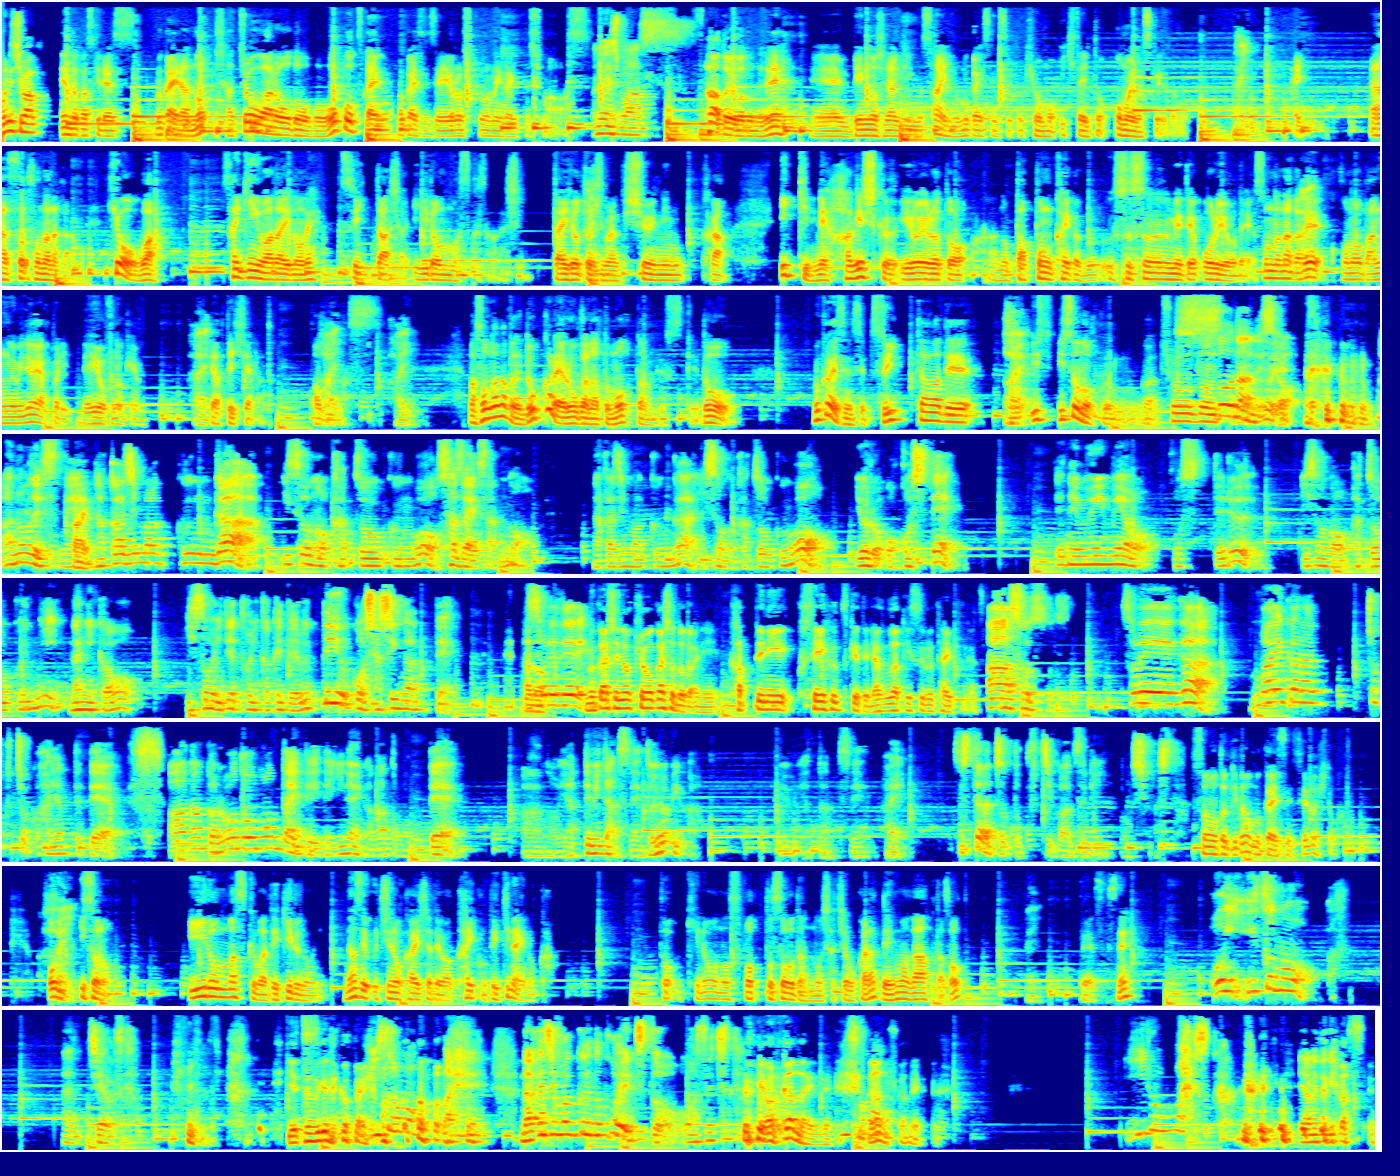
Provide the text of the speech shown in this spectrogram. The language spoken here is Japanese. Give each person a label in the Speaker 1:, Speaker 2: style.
Speaker 1: こんにちは、遠藤和樹です。向井蘭の社長は労働法をこう使える。向井先生よろしくお願いいたします。
Speaker 2: お願いします。
Speaker 1: さあ、ということでね、えー弁護士ランキング3位の向井先生と今日も行きたいと思いますけれども。
Speaker 2: はい。
Speaker 1: はい。あそ、そんな中、今日は、最近話題のね、ツイッター社イーロン・マスクさん代表取締役就任から、一気にね、激しくいろいろと、あの、抜本改革進めておるようで、そんな中で、
Speaker 2: はい
Speaker 1: この番組ではやっぱり、レイオフの件、
Speaker 2: はい。
Speaker 1: やっていきたいなと思います。
Speaker 2: はい。
Speaker 1: まあ、そんな中でどっからやろうかなと思ったんですけど、向井先生、ツイッターで、
Speaker 2: はい
Speaker 1: い磯野くんがちょうど、
Speaker 2: そうなんですよ。
Speaker 1: ね。
Speaker 2: あのですね、
Speaker 1: はい
Speaker 2: 中島くんが磯野勝夫くんを、サザエさんの中島くんが磯野勝夫くんを夜起こして、で、眠い目をこすってる磯野勝夫くんに何かを急いで問いかけてるっていうこう写真があって、
Speaker 1: あの
Speaker 2: それで、
Speaker 1: 昔の教科書とかに勝手にセリフつけて落書きするタイプのやつ。
Speaker 2: ああ、そうそうそう。それが、前からちょくちょく流行ってて、ああ、なんか労働問題でできないかなと思って、あの、やってみたんですね。土曜日か。土曜日やったんですね。はい。そしたらちょっとプチバズりをしました。
Speaker 1: その時の向井先生の一言。おい、
Speaker 2: はい
Speaker 1: 磯野。イーロン・マスクはできるのになぜうちの会社では解雇できないのか？と、昨日のスポット相談の社長から電話があったぞ。
Speaker 2: はい。
Speaker 1: というやつですね。
Speaker 2: おい、磯野、あ、違いますか？
Speaker 1: いや、続けてこないよ。
Speaker 2: 磯野、あれ、中島くんの声ちょっと忘れちゃった。
Speaker 1: いや、わかんないよね。
Speaker 2: そう
Speaker 1: 何ですかね。
Speaker 2: イーロンマスク？やめときます。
